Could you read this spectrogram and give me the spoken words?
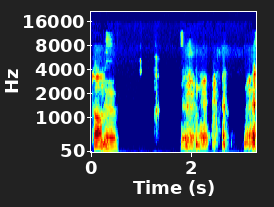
Tom? Nö. Nö, nö. Ging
